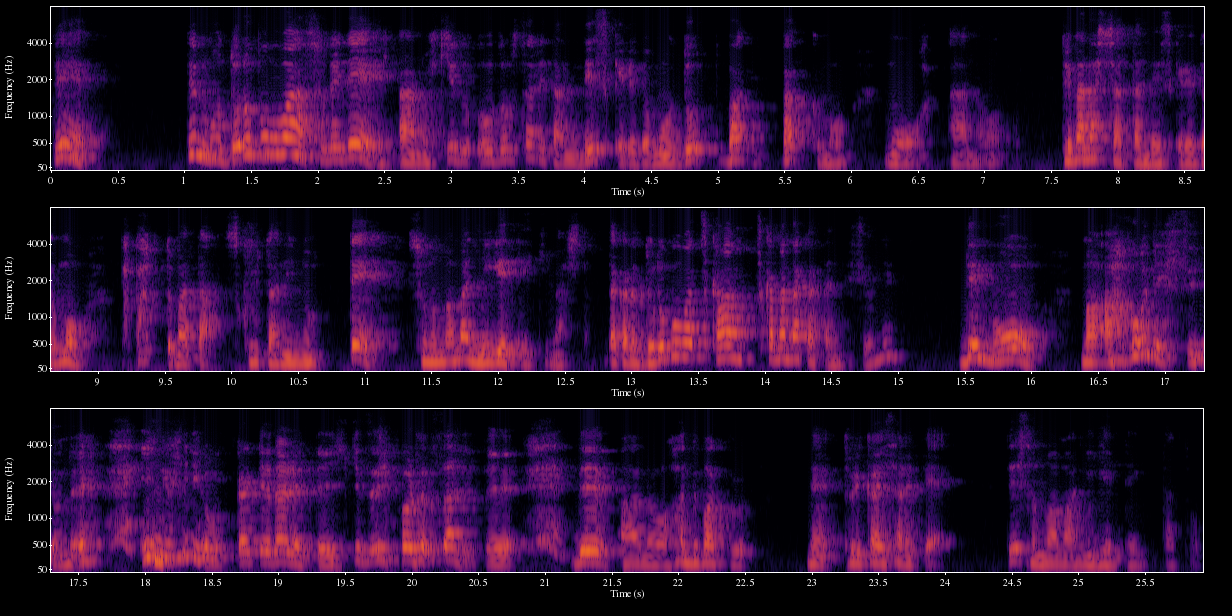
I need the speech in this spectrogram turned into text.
で、でも、泥棒はそれであの引き戻されたんですけれども、バッグももうあの手放しちゃったんですけれども、パパッとまたスクーターに乗って、そのまま逃げていきました。だから泥棒は捕まなかったんですよね。でも、まあ、アホですよね。犬に追っかけられて、引きずり下ろされて、で、あの、ハンドバッグ、ね、取り返されて、で、そのまま逃げていったと。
